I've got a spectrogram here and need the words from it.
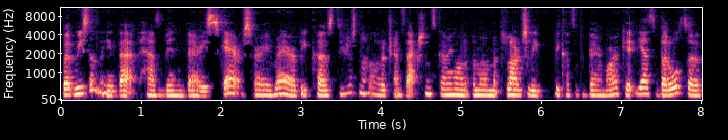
But recently that has been very scarce, very rare, because there's just not a lot of transactions going on at the moment, largely because of the bear market, yes, but also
